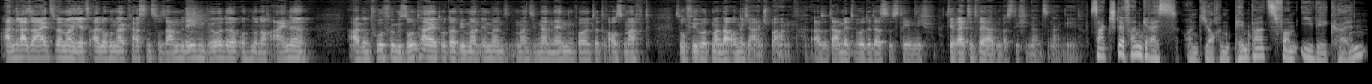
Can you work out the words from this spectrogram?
Andererseits, wenn man jetzt alle 100 Kassen zusammenlegen würde und nur noch eine Agentur für Gesundheit oder wie man immer man sie dann nennen wollte, draus macht, so viel wird man da auch nicht einsparen. Also damit würde das System nicht gerettet werden, was die Finanzen angeht. Sagt Stefan Gress und Jochen Pimpertz vom IW Köln.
